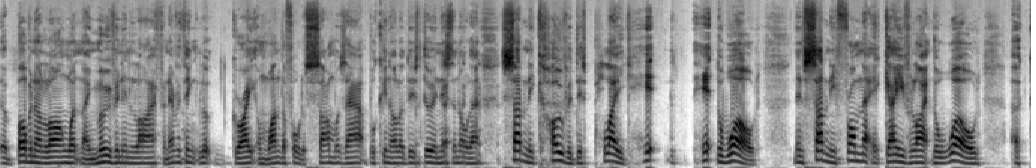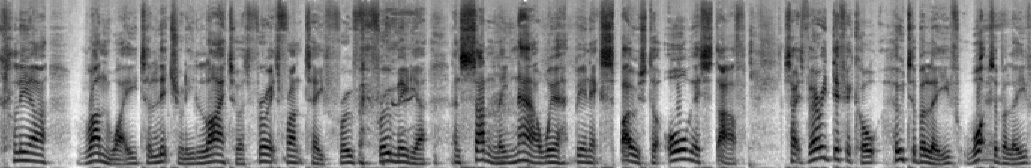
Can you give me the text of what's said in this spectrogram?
uh, bobbing along, weren't they? Moving in life, and everything looked great and wonderful. The sun was out, booking holidays, doing this and all that. Suddenly, COVID, this plague, hit the hit the world. Then suddenly, from that, it gave like the world a clear runway to literally lie to us through its front teeth, through through media, and suddenly now we're being exposed to all this stuff. So it's very difficult who to believe, what yeah. to believe,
